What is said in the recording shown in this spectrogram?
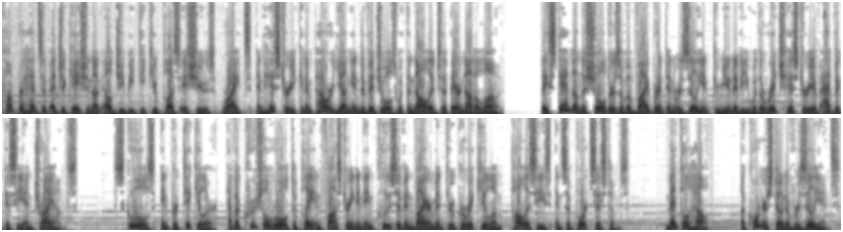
Comprehensive education on LGBTQ issues, rights, and history can empower young individuals with the knowledge that they are not alone. They stand on the shoulders of a vibrant and resilient community with a rich history of advocacy and triumphs. Schools, in particular, have a crucial role to play in fostering an inclusive environment through curriculum, policies, and support systems. Mental health, a cornerstone of resilience.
